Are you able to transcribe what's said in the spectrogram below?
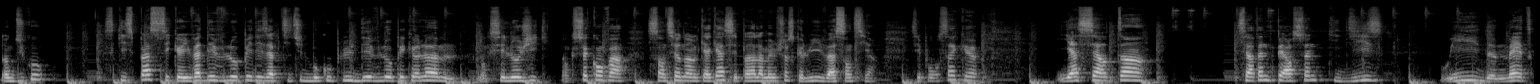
Donc du coup, ce qui se passe, c'est qu'il va développer des aptitudes beaucoup plus développées que l'homme. Donc c'est logique. Donc ce qu'on va sentir dans le caca, c'est pas la même chose que lui, il va sentir. C'est pour ça que il y a certains, certaines personnes qui disent, oui, de mettre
